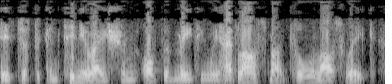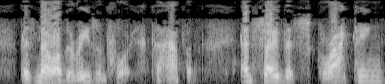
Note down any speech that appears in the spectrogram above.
is just a continuation of the meeting we had last month or last week. There's no other reason for it to happen. And so the scrapping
